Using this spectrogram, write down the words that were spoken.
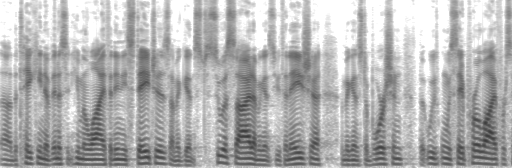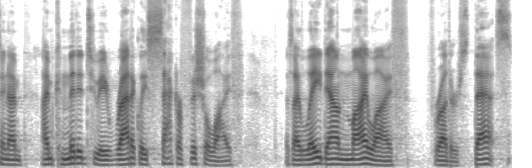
uh, the taking of innocent human life at any stages. I'm against suicide. I'm against euthanasia. I'm against abortion. But we, when we say pro life, we're saying I'm, I'm committed to a radically sacrificial life as I lay down my life for others. That's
